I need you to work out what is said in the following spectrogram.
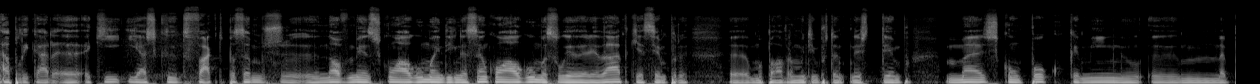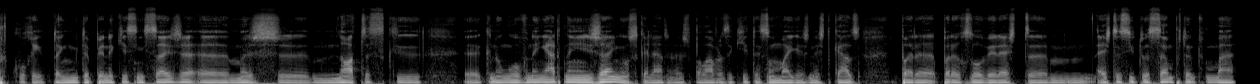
a aplicar eh, aqui e acho que de facto passamos eh, nove meses com alguma indignação, com alguma solidariedade, que é sempre eh, uma palavra muito importante neste tempo, mas com pouco caminho eh, percorrido. Tenho muita pena que assim seja, mas nota-se que, que não houve nem arte nem engenho, ou se calhar as palavras aqui até são meias neste caso, para, para resolver esta, hum, esta situação. Portanto, uma,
